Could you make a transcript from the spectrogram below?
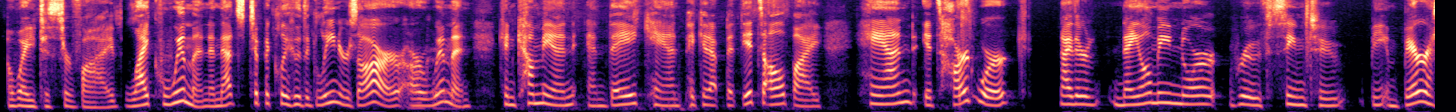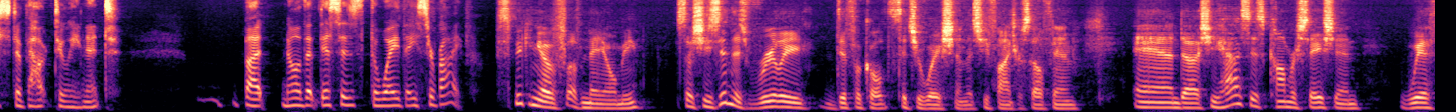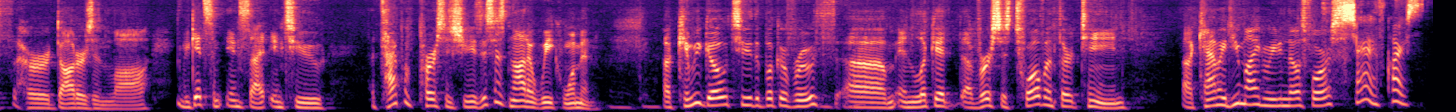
a way to survive, like women, and that's typically who the gleaners are, are okay. women, can come in and they can pick it up. But it's all by hand, it's hard work. Neither Naomi nor Ruth seem to be embarrassed about doing it, but know that this is the way they survive. Speaking of, of Naomi, so she's in this really difficult situation that she finds herself in. And uh, she has this conversation with her daughters in law. We get some insight into the type of person she is. This is not a weak woman. Uh, can we go to the book of Ruth um, and look at uh, verses 12 and 13? Uh, Cami, do you mind reading those for us? Sure, of course.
